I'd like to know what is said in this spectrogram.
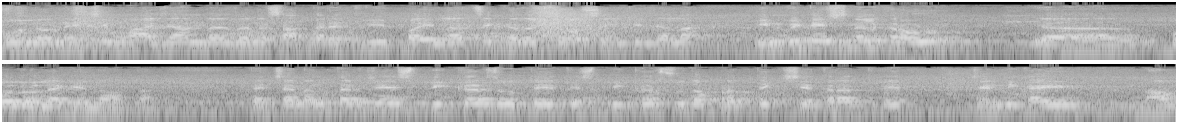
बोलवण्याची माझ्या अंदाजानं साताऱ्यातली पहिलाच एखादा शो असेल की ज्याला इन्व्हिटेशनल क्राऊड बोलवला गेला होता. त्याच्यानंतर जे स्पीकर्स होते ते स्पीकरसुद्धा प्रत्येक क्षेत्रातले ज्यांनी काही नाव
